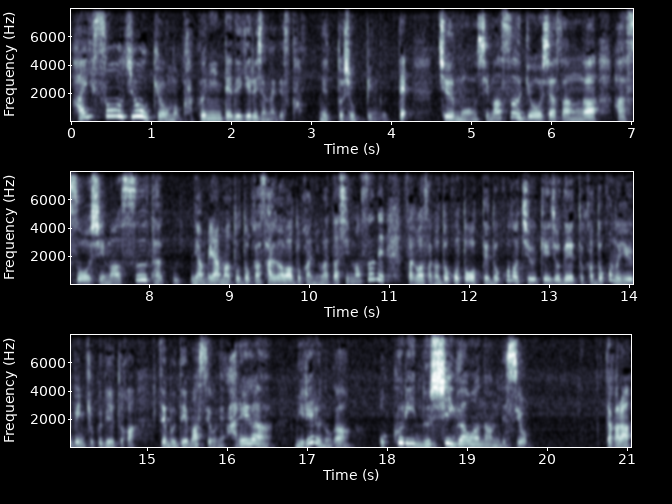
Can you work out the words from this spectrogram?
配送状況の確認ってできるじゃないですか。ネットショッピングって。注文します。業者さんが発送します。大和とか佐川とかに渡します。で佐川さんがどこ通ってどこの中継所でとかどこの郵便局でとか全部出ますよね。あれが見れるのが送り主側なんですよ。だから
